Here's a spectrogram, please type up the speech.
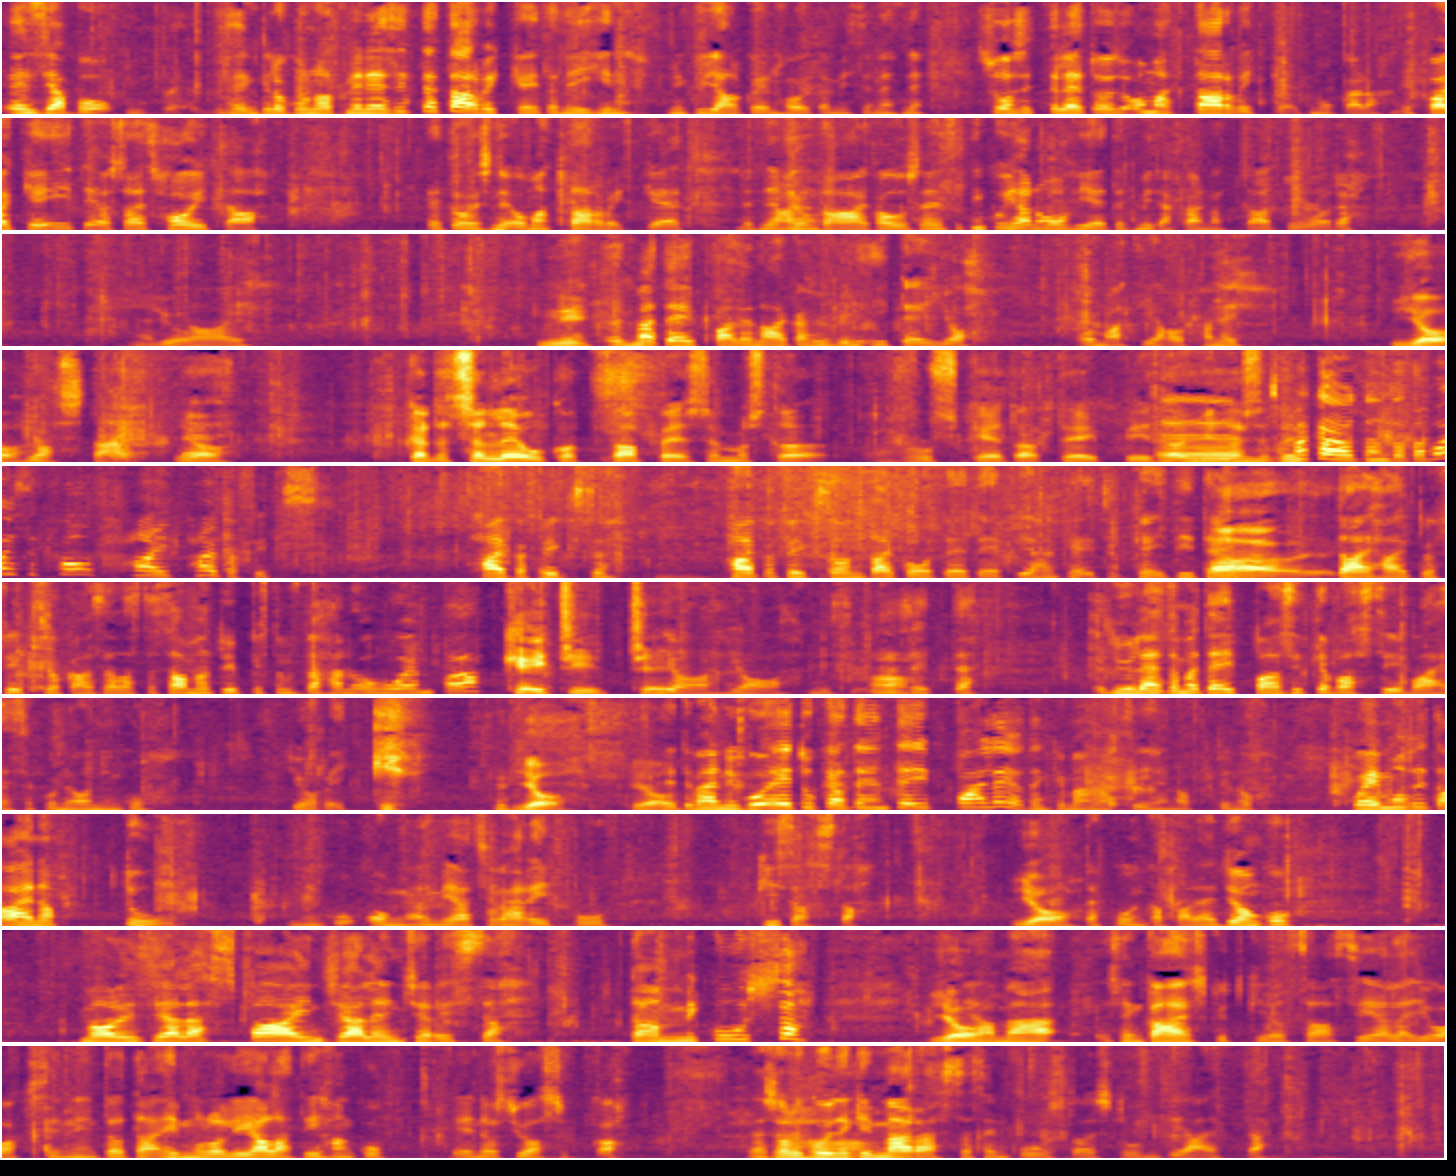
ensiapuhenkilökunnalta menee sitten tarvikkeita niihin niin kuin jalkojen hoitamiseen. Että ne suosittelee, että olisi omat tarvikkeet mukana. Että vaikka ei itse osaisi hoitaa, että olisi ne omat tarvikkeet. Että ne Joo. antaa aika usein sit niin kuin ihan ohjeet, että mitä kannattaa tuoda. Et Joo. toi, Niin, et mä teippailen aika hyvin itse jo omat jalkani, joo, jos tarvitsee. joo. Käytät sä leukot tapee semmoista ruskeata teippiä tai millä se teippaa? Mä käytän tota, voisit called Hy- Hyperfix. Hyperfix. Hyperfix on, tai KTT, ihan KTT, Ah. tai Hyperfix, joka on sellaista samantyyppistä, mutta vähän ohuempaa. KTT. Joo, joo. Niin siitä Ah. sitten, et yleensä mä teippaan sitten vasta siinä vaiheessa, kun ne on niinku jo rikki. Joo, joo. Et mä en niinku etukäteen teippaile, jotenkin mä en ole siihen oppinut. Kun ei mun sit aina tuu niinku ongelmia, että se vähän riippuu kisasta, joo. että kuinka paljon. Et jonkun, mä olin siellä Spine Challengerissa tammikuussa Joo. ja mä sen 80 kilsaa siellä juoksin, niin tota, ei mulla oli jalat ihan kuin en olisi juossutkaan. Ja se oli Ahaa. kuitenkin märässä sen 16 tuntia, että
